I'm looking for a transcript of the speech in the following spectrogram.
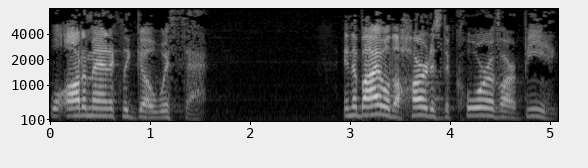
will automatically go with that. In the Bible, the heart is the core of our being.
